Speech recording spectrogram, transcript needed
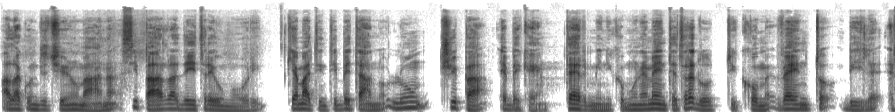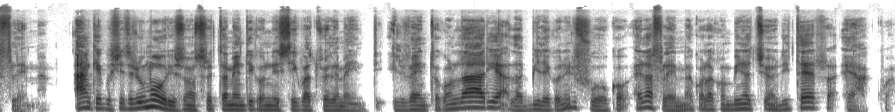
alla condizione umana, si parla dei tre umori, chiamati in tibetano Lung, Chipa e Beken, termini comunemente tradotti come vento, bile e flemma. Anche questi tre umori sono strettamente connessi ai quattro elementi, il vento con l'aria, la bile con il fuoco e la flemma con la combinazione di terra e acqua.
